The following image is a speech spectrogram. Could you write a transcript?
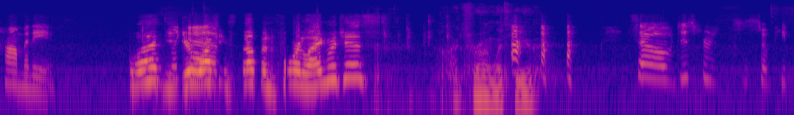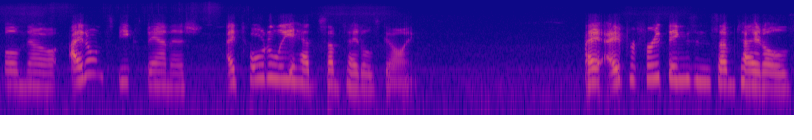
comedy. What? Like You're a- watching stuff in foreign languages? What's wrong with you? So just for just so people know, I don't speak Spanish. I totally had subtitles going. I, I prefer things in subtitles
